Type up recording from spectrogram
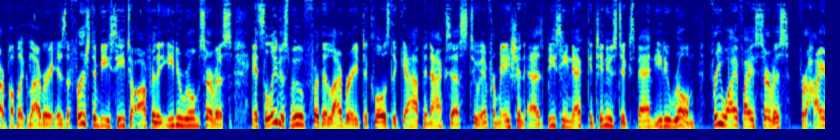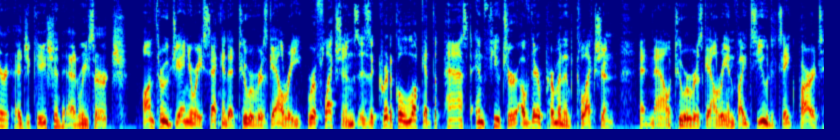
Our public library is the first in BC to offer the edu-roam service. It's the latest move for the library to close the gap in access to information as BCNet continues to expand edu-roam, free Wi-Fi service for higher education and research. On through January 2nd at Two Rivers Gallery, Reflections is a critical look at the past and future of their permanent collection. And now Two Rivers Gallery invites you to take part.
